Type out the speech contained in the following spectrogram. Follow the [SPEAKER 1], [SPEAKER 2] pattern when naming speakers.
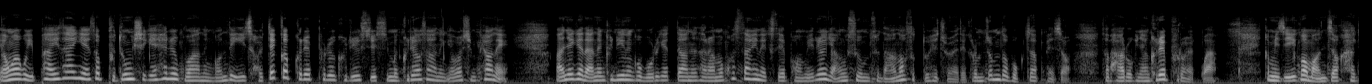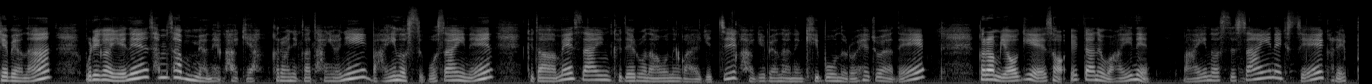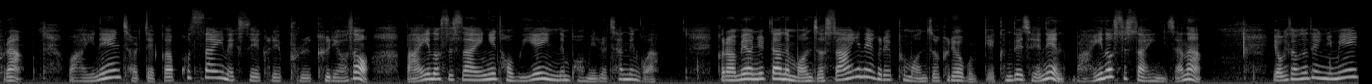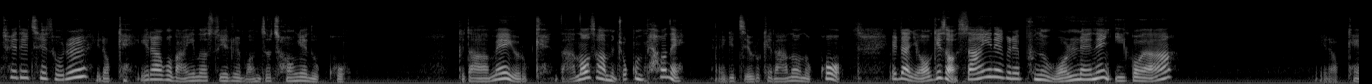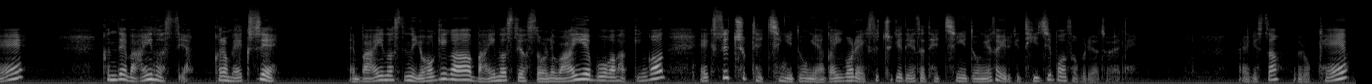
[SPEAKER 1] 0하고 2파이 사이에서 부등식의 해를 구하는 건데 이 절대값 그래프를 그릴 수 있으면 그려서 하는 게 훨씬 편해. 만약에 나는 그리는 거 모르겠다 하는 사람은 코사인 x의 범위를 양수 음수 나눠서 또 해줘야 돼. 그럼 좀 더 복잡해져. 그래서 바로 그냥 그래프로 할 거야. 그럼 이제 이거 먼저 가계 변환. 우리가 얘는 3, 4분면의 각이야. 그러니까 당연히 마이너스고 사인은 그 다음에 사인 그대로 나오는 거 알겠지? 가계 변환은 기본으로 해줘야 돼. 그럼 여기에서 일단은 y는 마이너스 사인 x의 그래프랑 y는 절대값 코사인 x의 그래프를 그려서 마이너스 사인이 더 위에 있는 범위를 찾는 거야. 그러면 일단은 먼저 사인의 그래프 먼저 그려볼게. 근데 쟤는 마이너스 사인이잖아. 여기서 선생님이 최대 최소를 이렇게 1하고 마이너스 1을 먼저 정해놓고 그 다음에 이렇게 나눠서 하면 조금 편해. 알겠지? 이렇게 나눠놓고 일단 여기서 사인의 그래프는 원래는 이거야. 이렇게. 근데 마이너스야. 그럼 x에 마이너스는 여기가 마이너스였어. 원래 y의 부호가 바뀐 건 x축 대칭 이동이야. 그러니까 이거를 x축에 대해서 대칭 이동해서 이렇게 뒤집어서 그려줘야 돼. 알겠어? 이렇게.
